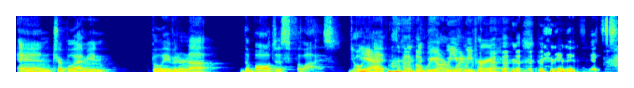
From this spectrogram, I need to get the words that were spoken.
and triple A, I mean, believe it or not, the ball just flies. Oh, yeah, we are. We've we've heard. and it's, it's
